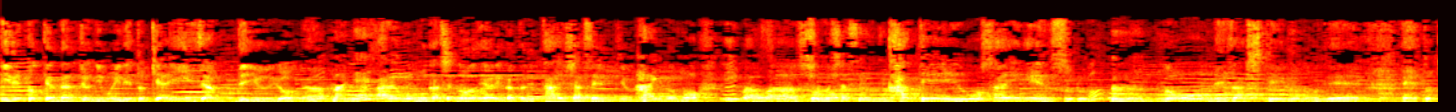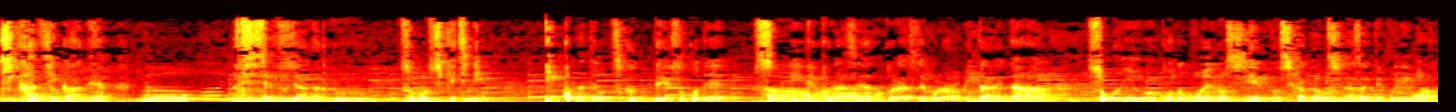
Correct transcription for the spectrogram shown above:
入れときゃ何十人も入れときゃいいじゃんっていうような、まあね。あれも昔のやり方で代謝性っていうんだけども、今はその照射性ね。家庭を再現するのを目指しているので、えー、と近々ねもう施設じゃなくその敷地に一戸建てを作ってそこで数人で暮らせ暮らしてもらうみたいなそういう子供への支援の仕方をしなさいって国は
